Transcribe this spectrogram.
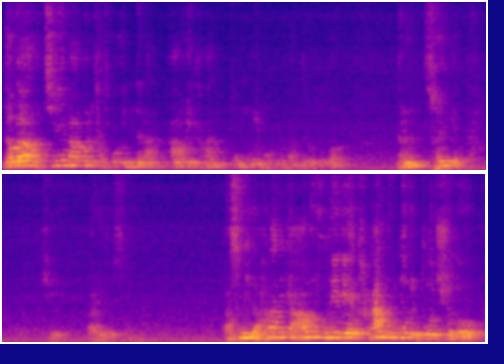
너가 지의 마음을 가지고 있는 한 아무리 강한 동물의 몸으로 만들어줘도 너는 소용이 없다. 이렇게 말해줬습니다. 맞습니다. 하나님이 아무리 우리에게 강한 능력을 부어주셔도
